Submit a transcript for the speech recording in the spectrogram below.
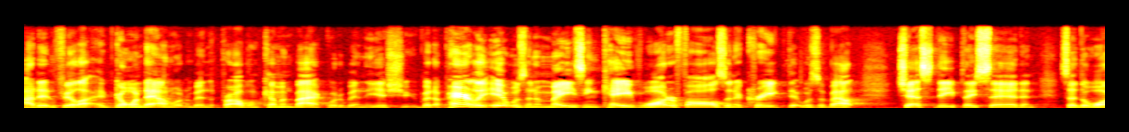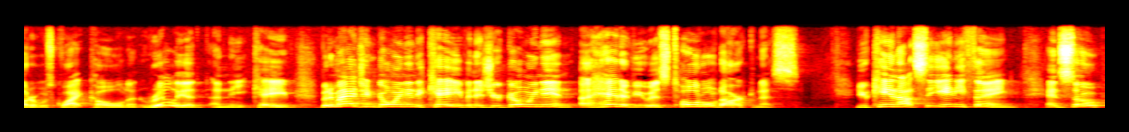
I didn't feel like going down wouldn't have been the problem. Coming back would have been the issue. But apparently, it was an amazing cave. Waterfalls and a creek that was about chest deep, they said, and said the water was quite cold and really a, a neat cave. But imagine going in a cave, and as you're going in, ahead of you is total darkness. You cannot see anything. And so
